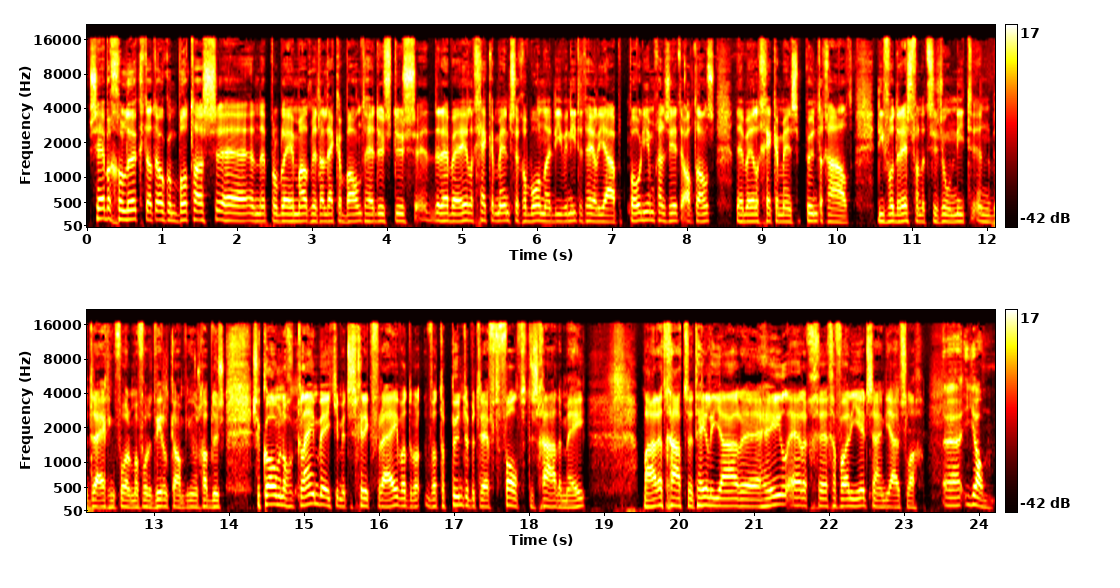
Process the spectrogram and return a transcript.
Ze hebben geluk dat ook een Bottas uh, een probleem had met een lekke band. Hè. Dus, dus uh, er hebben hele gekke mensen gewonnen... die we niet het hele jaar op het podium gaan zitten. Althans, er hebben hele gekke mensen punten gehaald... die voor de rest van het seizoen niet een bedreiging vormen... voor het wereldkampioenschap. Dus ze komen nog een klein beetje met de schrik vrij. Wat, wat de punten betreft valt de schade mee. Maar het gaat het hele jaar uh, heel erg gevarieerd zijn, die uitslag. Jan,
